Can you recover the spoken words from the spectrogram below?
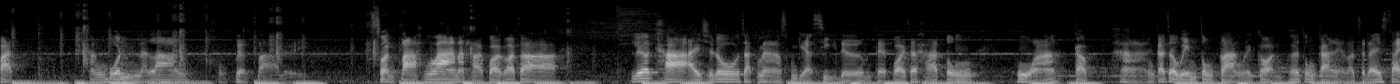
ปัด ทั้งบนและล่างของเปลือกตาเลย ส่วนตาข้างล่างนะคะปอยก็จะเลือกทาอายแชโดว์จาก NARS เมื่อกี้สีเดิม แต่ปอยจะทาตรงหัวกับหางก็จะเว้นตรงกลางไว้ก่อน เพื่อตรงกลางเนี่ยเราจะได้ใส่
